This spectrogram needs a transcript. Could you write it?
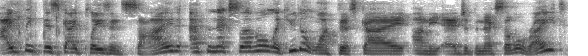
I think this guy plays inside at the next level. Like you don't want this guy on the edge at the next level, right?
